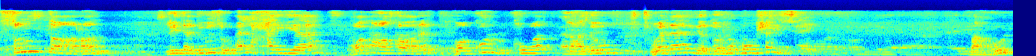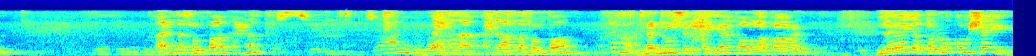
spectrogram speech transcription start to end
سلطانا لتدوسوا الحيات والعقارب وكل قوة العدو ولا يضركم شيء معقول؟ عندنا سلطان إحنا؟ إحنا إحنا عندنا سلطان ندوس الحيات والعقارب لا يضركم شيء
